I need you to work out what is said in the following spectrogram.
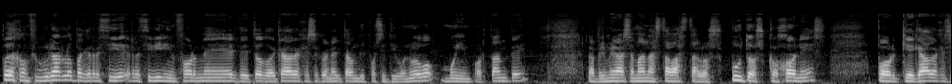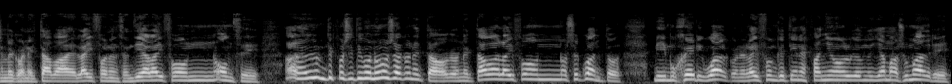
puedes configurarlo para que recibe, recibir informes de todo, de cada vez que se conecta a un dispositivo nuevo, muy importante. La primera semana estaba hasta los putos cojones porque cada vez que se me conectaba el iPhone, encendía el iPhone 11, ah, un dispositivo nuevo se ha conectado, conectaba el iPhone no sé cuánto, mi mujer igual, con el iPhone que tiene español donde llama a su madre,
